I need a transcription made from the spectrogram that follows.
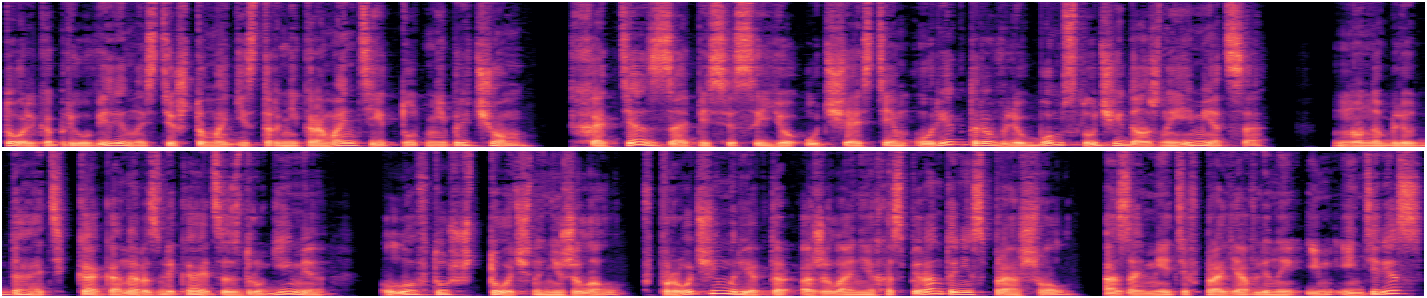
только при уверенности, что магистр некромантии тут ни при чем. Хотя записи с ее участием у ректора в любом случае должны иметься. Но наблюдать, как она развлекается с другими, Лофт уж точно не желал. Впрочем, ректор о желаниях аспиранта не спрашивал, а заметив проявленный им интерес,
